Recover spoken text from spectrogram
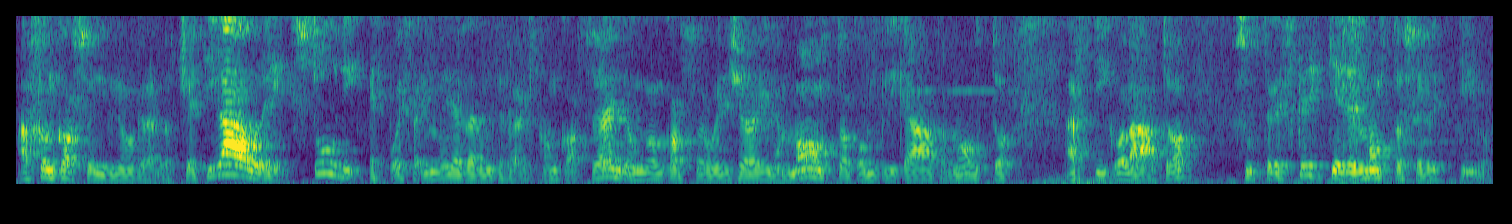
al concorso di primo grado, cioè ti laurei, studi e poi fai immediatamente fare il concorso. Veramente è un concorso, come diceva Lina, molto complicato, molto articolato, su tre scritti ed è molto selettivo.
